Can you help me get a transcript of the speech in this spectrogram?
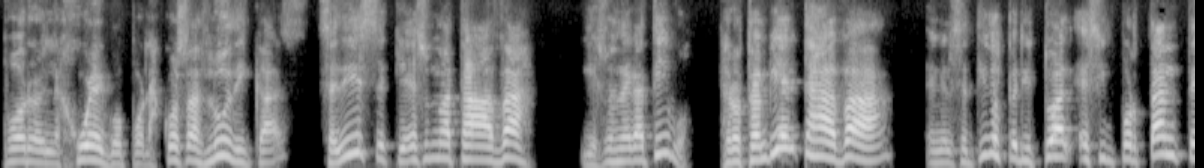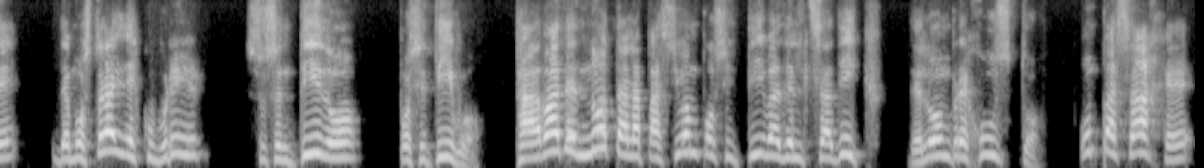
por el juego, por las cosas lúdicas, se dice que es una Ta'abá y eso es negativo. Pero también Ta'abá, en el sentido espiritual, es importante demostrar y descubrir su sentido positivo. Tabá denota la pasión positiva del tzadik, del hombre justo. Un pasaje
